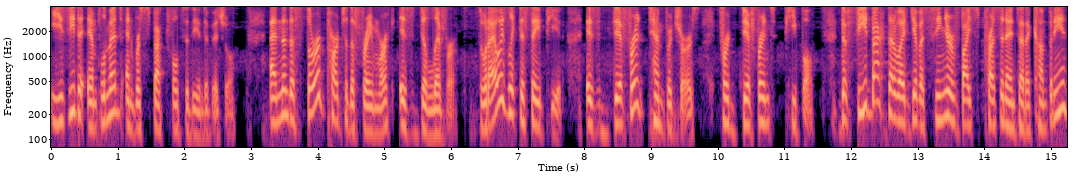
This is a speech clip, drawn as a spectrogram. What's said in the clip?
easy to implement, and respectful to the individual. And then the third part to the framework is deliver. So, what I always like to say, Pete, is different temperatures for different people. The feedback that I would give a senior vice president at a company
